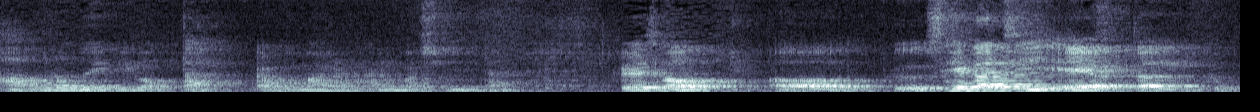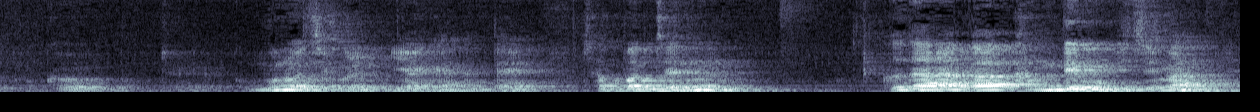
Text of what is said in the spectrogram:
아무런 의미가 없다라고 말을 하는 것입니다. 그래서 어, 그 세 가지의 어떤 그, 그 무너짐을 이야기하는데 첫 번째는 그 나라가 강대국이지만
